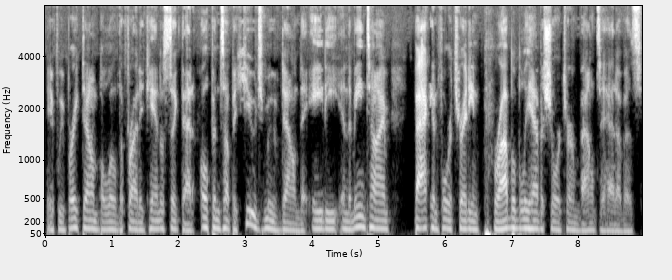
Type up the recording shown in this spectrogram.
If we break down below the Friday candlestick, that opens up a huge move down to 80. In the meantime, back and forth trading probably have a short-term bounce ahead of us.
